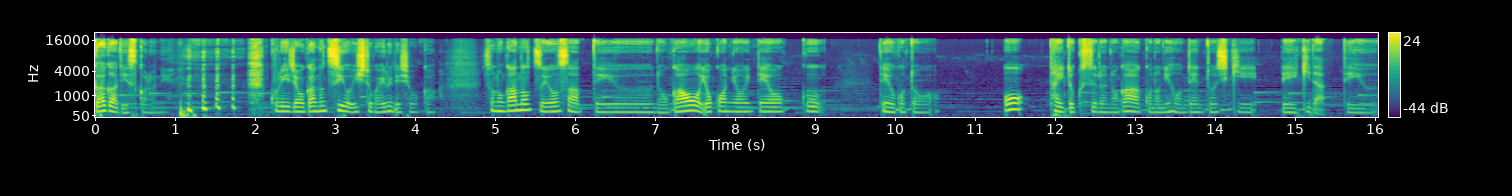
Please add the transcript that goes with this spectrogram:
ガガですからね。これ以上がの強い人がいるでしょうか。そのがの強さっていうのがを横に置いておくっていうことを体得するのがこの日本伝統式霊気だっていう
